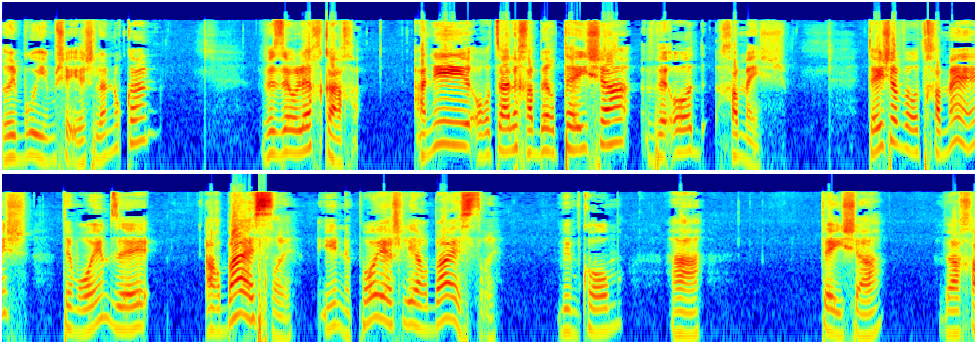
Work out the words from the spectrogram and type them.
הריבועים שיש לנו כאן, וזה הולך ככה. אני רוצה לחבר 9 ועוד 5. 9 ועוד 5, אתם רואים, זה 14. הנה, פה יש לי 14 במקום ה-9 וה-5.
